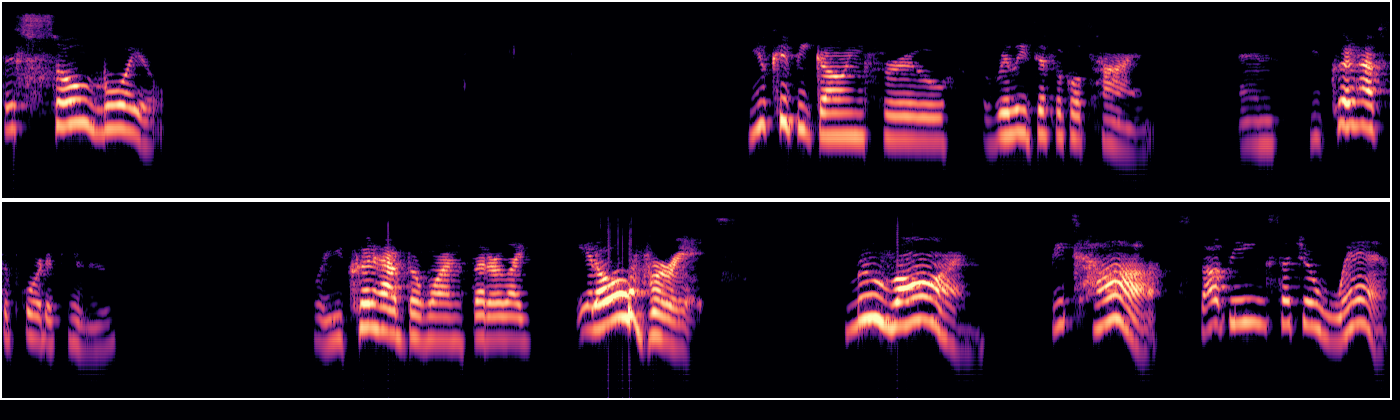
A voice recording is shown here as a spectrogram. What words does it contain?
They're so loyal. You could be going through a really difficult time and you could have supportive humans where you could have the ones that are like, get over it. Move on. Be tough. Stop being such a wimp.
